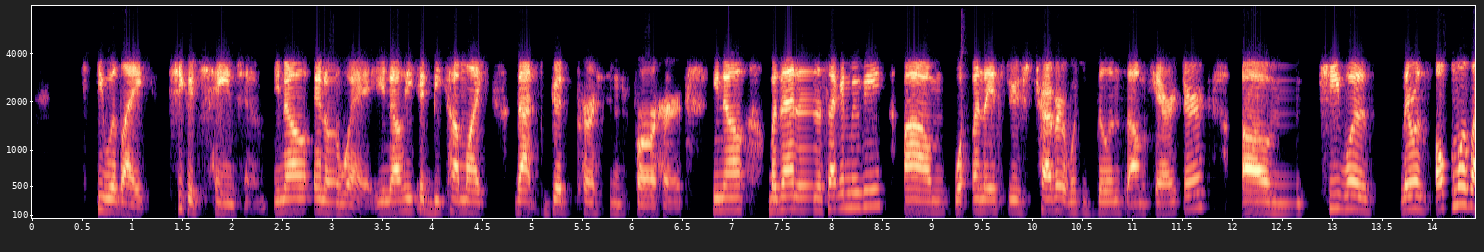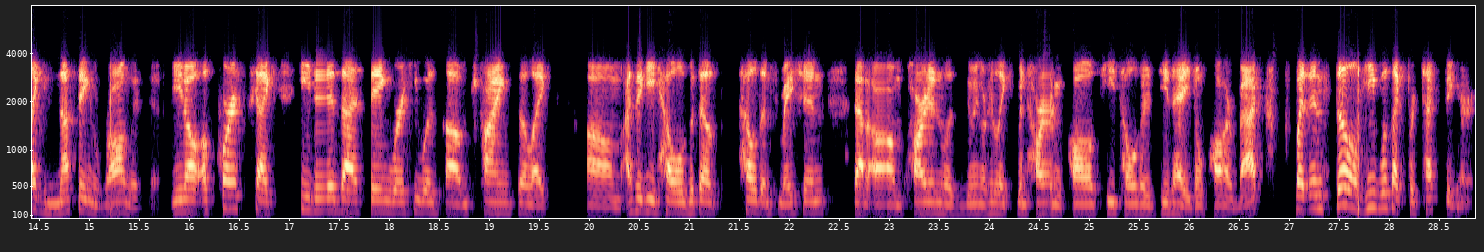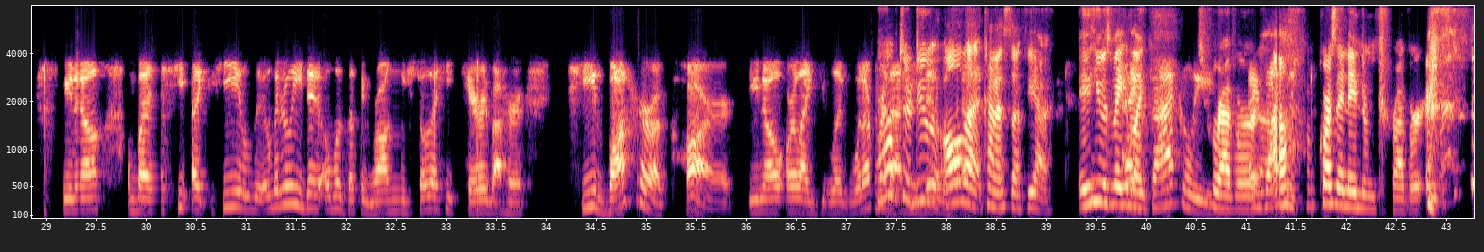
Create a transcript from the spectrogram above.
he would like she could change him, you know, in a way, you know, he could become like that good person for her, you know. But then in the second movie, um, when they introduced Trevor, which is Dylan's um character, um, he was there was almost like nothing wrong with him, you know. Of course, like he did that thing where he was um trying to like um, I think he held without held information that um Hardin was doing, or he like when Hardin called, he told her, he said, hey, don't call her back. But and still, he was like protecting her, you know. But he like he literally did almost nothing wrong. He showed that he cared about her. He bought her a car, you know, or like like whatever. Helped her do all that. that kind of stuff. Yeah, he was making like exactly Trevor. Exactly. Oh, of course, I named him Trevor.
